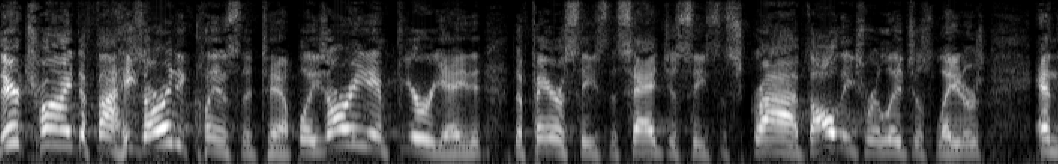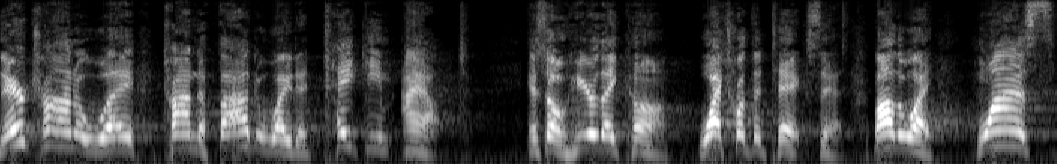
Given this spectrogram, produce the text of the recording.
They're trying to find, he's already cleansed the temple. He's already infuriated the Pharisees, the Sadducees, the scribes, all these religious leaders, and they're trying to way, trying to find a way to take him out. And so here they come. Watch what the text says. By the way, why is,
